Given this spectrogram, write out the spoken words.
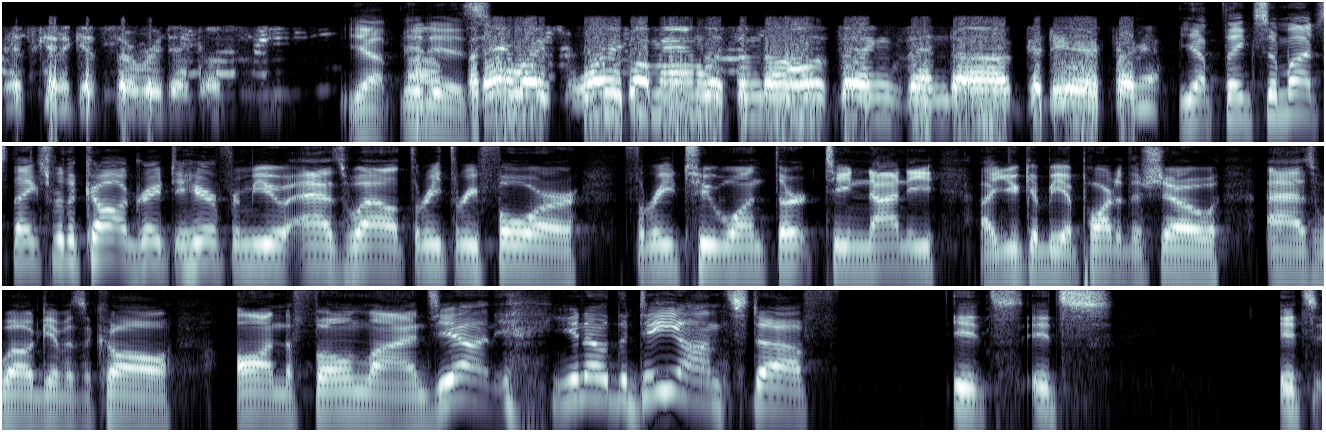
it's going to get so ridiculous. Yep, it uh, is. But anyways, War Eagle man, listen to all the things, and uh, good to hear from you. Yep, thanks so much. Thanks for the call. Great to hear from you as well. 334-321-1390. Uh, you can be a part of the show as well. Give us a call on the phone lines. Yeah, you know, the Deion stuff, it's it's it's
